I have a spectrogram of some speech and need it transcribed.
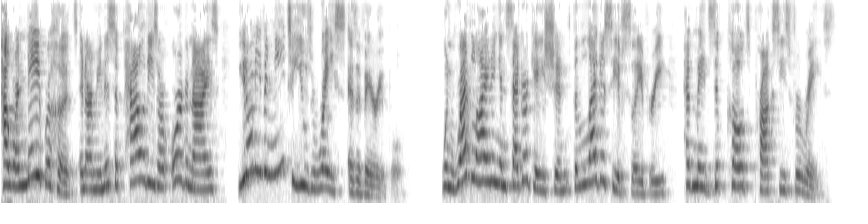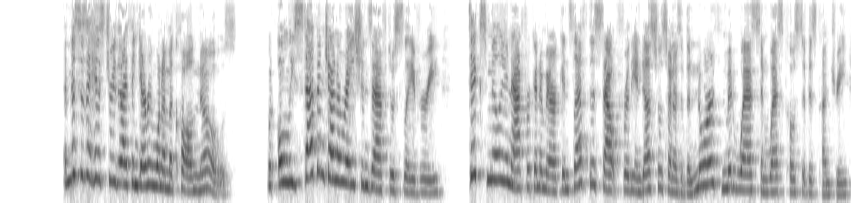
How our neighborhoods and our municipalities are organized, you don't even need to use race as a variable. When redlining and segregation, the legacy of slavery, have made zip codes proxies for race. And this is a history that I think everyone on the call knows. But only seven generations after slavery, six million African Americans left the South for the industrial centers of the North, Midwest, and West Coast of this country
